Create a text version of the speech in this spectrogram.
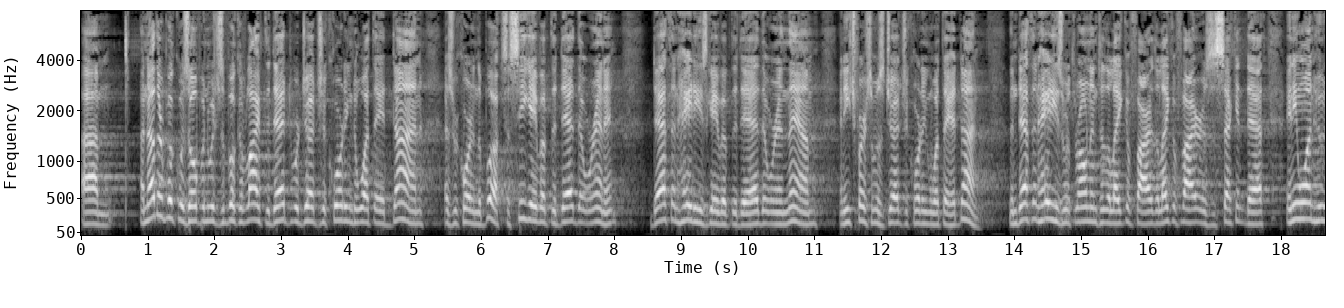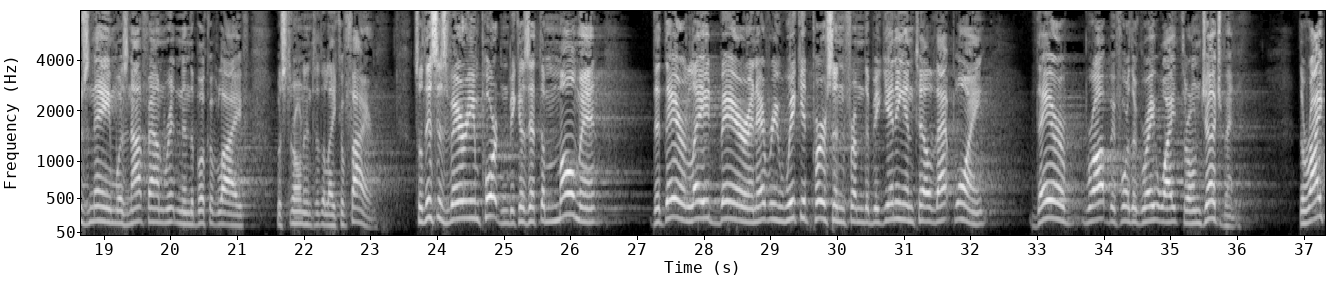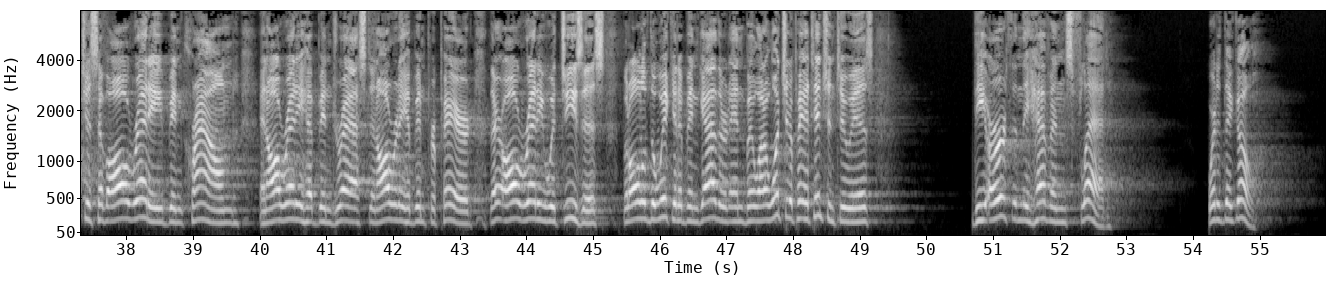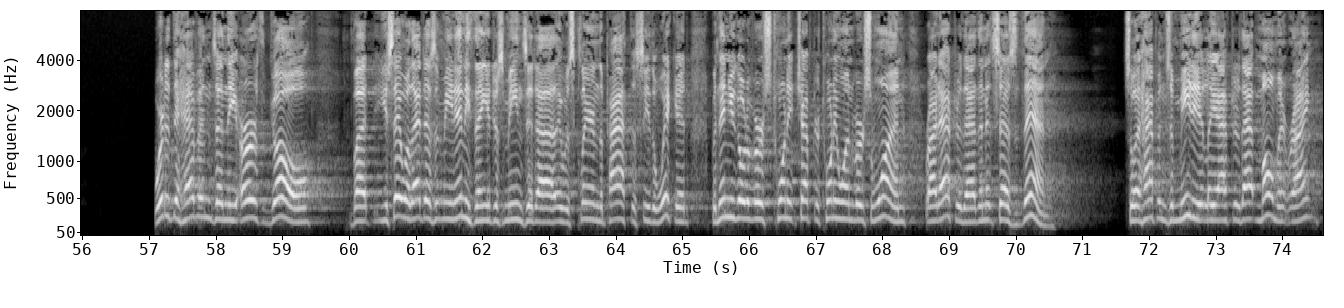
Um, another book was opened, which is the book of life. The dead were judged according to what they had done, as recorded in the books. The sea gave up the dead that were in it. Death and Hades gave up the dead that were in them, and each person was judged according to what they had done. Then death and Hades were thrown into the lake of fire. The lake of fire is the second death. Anyone whose name was not found written in the book of life was thrown into the lake of fire. So this is very important because at the moment that they are laid bare and every wicked person from the beginning until that point, they are brought before the great white throne judgment. The righteous have already been crowned and already have been dressed and already have been prepared. They're already with Jesus, but all of the wicked have been gathered. And, but what I want you to pay attention to is the earth and the heavens fled. Where did they go? Where did the heavens and the earth go? But you say, well, that doesn't mean anything. It just means that uh, it was clearing the path to see the wicked. But then you go to verse 20, chapter 21, verse 1, right after that, then it says, then. So it happens immediately after that moment, right?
